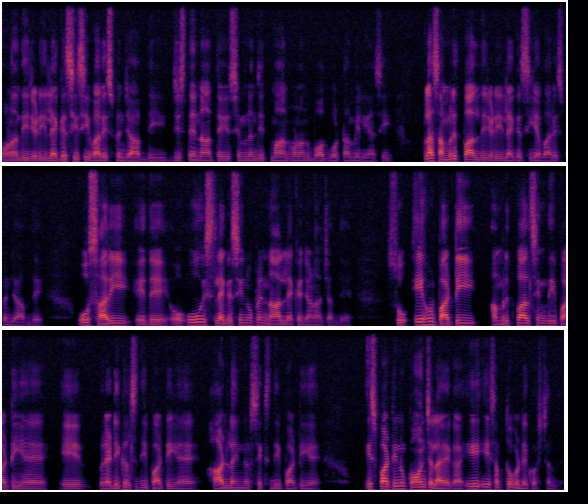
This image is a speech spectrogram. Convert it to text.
ਹੋਣਾ ਦੀ ਜਿਹੜੀ ਲੈਗੇਸੀ ਸੀ ਵਾਰਿਸ ਪੰਜਾਬ ਦੀ, ਜਿਸ ਦੇ ਨਾਂ ਤੇ ਸਿਮਰਨਜੀਤ ਮਾਨ ਹੋਣਾ ਨੂੰ ਬਹੁਤ ਵੋਟਾਂ ਮਿਲੀਆਂ ਸੀ ਪਲੱਸ ਅੰਮ੍ਰਿਤਪਾਲ ਦੀ ਜਿਹੜੀ ਲੈਗੇਸੀ ਹੈ ਵਾਰਿਸ ਪੰਜਾਬ ਦੇ, ਉਹ ਸਾਰੀ ਇਹਦੇ, ਉਹ ਉਹ ਇਸ ਲੈਗੇਸੀ ਨੂੰ ਆਪਣੇ ਨਾਲ ਲੈ ਕੇ ਜਾਣਾ ਚਾਹੁੰਦੇ ਆ ਸੋ ਇਹ ਹੁਣ ਪਾਰਟੀ ਅੰਮ੍ਰਿਤਪਾਲ ਸਿੰਘ ਦੀ ਪਾਰਟੀ ਹੈ, ਇਹ ਰੈਡੀਕਲਸ ਦੀ ਪਾਰਟੀ ਹੈ ਹਾਰਡ ਲਾਈਨਰ ਸਿਕਸ ਦੀ ਪਾਰਟੀ ਹੈ ਇਸ ਪਾਰਟੀ ਨੂੰ ਕੌਣ ਚਲਾਏਗਾ? ਇਹ ਇਹ ਸਭ ਤੋਂ ਵੱਡੇ ਕੁਐਸਚਨ ਹੈ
